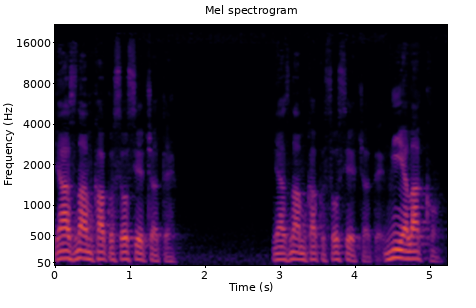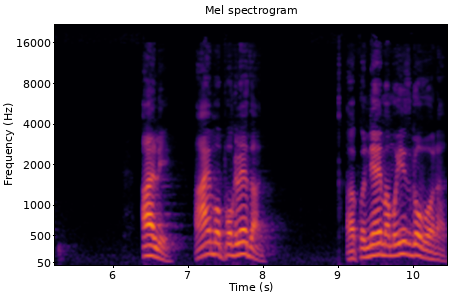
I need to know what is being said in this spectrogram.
Ja znam kako se osjećate. Ja znam kako se osjećate. Nije lako. Ali, ajmo pogledat. Ako nemamo izgovora,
